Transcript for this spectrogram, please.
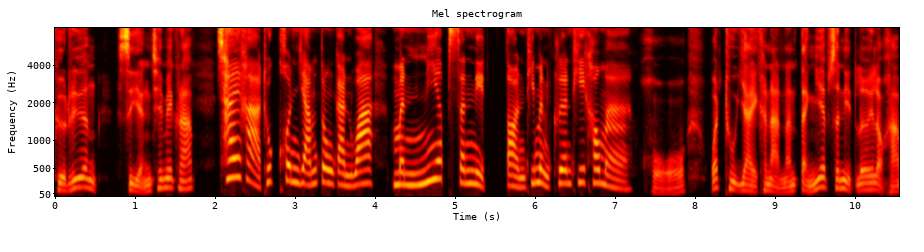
คือเรื่องเสียงใช่ไหมครับ ใช่ค่ะ ทุกคนย้ำตรงกันว่ามันเงียบสนิทตอนที่มันเคลื่อนที่เข้ามา โห วัตถุใหญ่ขนาดนั้นแต่เงียบสนิทเลยเหรอครับ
